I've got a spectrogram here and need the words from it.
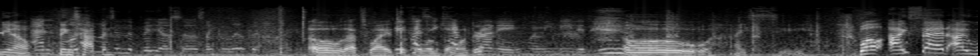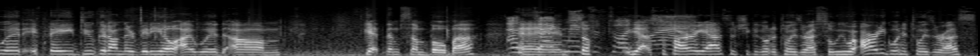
you know And things happen. was in the video, so it was like a little bit harder. Oh, that's why it took a Because little he bit kept longer. running when we needed him. Oh, I see. Well, I said I would, if they do good on their video, I would um, get them some boba. And me so, yeah, Sefari asked if she could go to Toys R Us. So we were already going to Toys R Us.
